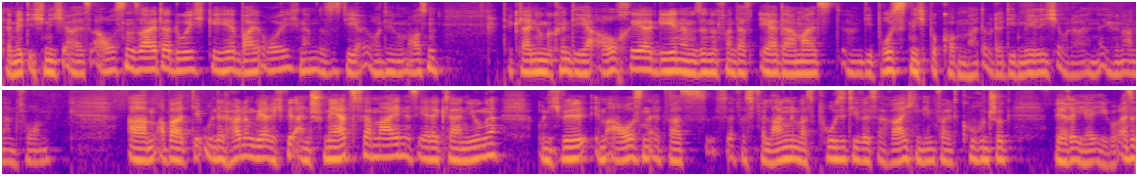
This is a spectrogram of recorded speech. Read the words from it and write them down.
damit ich nicht als Außenseiter durchgehe bei euch. Ne? Das ist die Orientierung im Außen. Der kleine Junge könnte ja auch reagieren im Sinne von, dass er damals äh, die Brust nicht bekommen hat oder die Milch oder in irgendeiner anderen Form. Ähm, aber die Unterscheidung wäre, ich will einen Schmerz vermeiden, ist eher der kleine Junge, und ich will im Außen etwas, etwas verlangen, was Positives erreichen. In dem Fall Kuchenstück wäre eher Ego. Also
